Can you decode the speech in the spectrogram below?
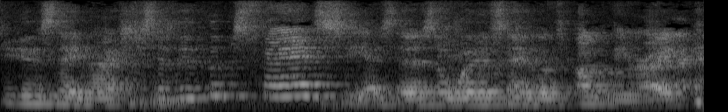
She didn't say nice. She said, "It looks fancy." I said, "That's a way of saying it looks ugly, right?" I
